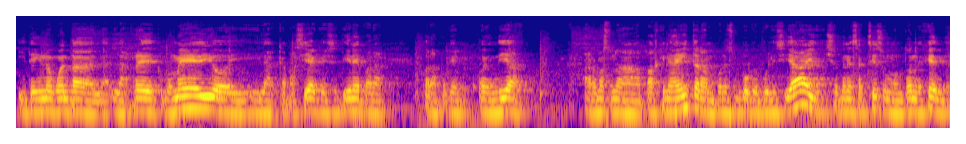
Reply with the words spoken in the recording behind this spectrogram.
y teniendo en cuenta la- las redes como medio y, la capacidad que se tiene para, para, porque hoy en día armas una página de Instagram, pones un poco de publicidad y ya tenés acceso a un montón de gente.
